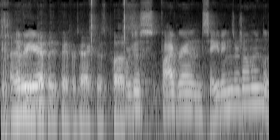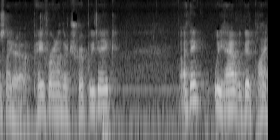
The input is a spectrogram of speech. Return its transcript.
I think every we year. definitely pay for taxes plus. or just five grand in savings or something, just like Yeah. pay for another trip we take. But I think we have a good plan.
